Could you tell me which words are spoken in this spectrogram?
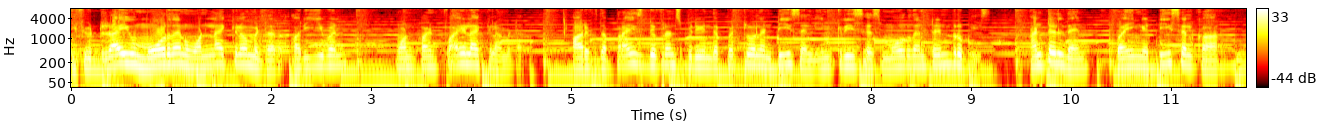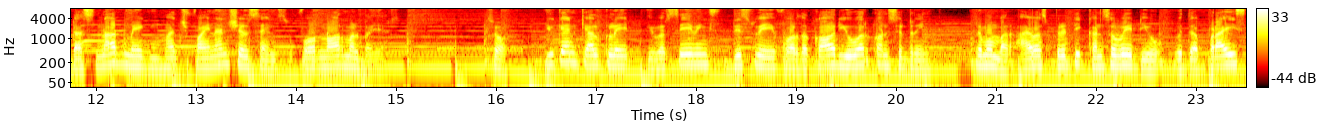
if you drive more than 1 lakh kilometer or even 1.5 lakh kilometer or if the price difference between the petrol and diesel increases more than 10 rupees. Until then, buying a diesel car does not make much financial sense for normal buyers. So, you can calculate your savings this way for the car you are considering. Remember, I was pretty conservative with the price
